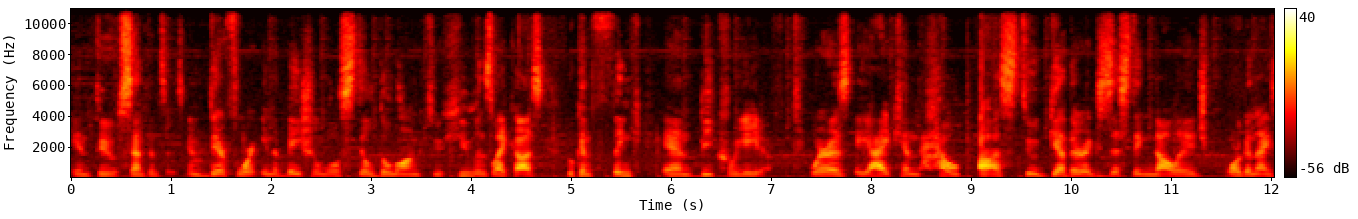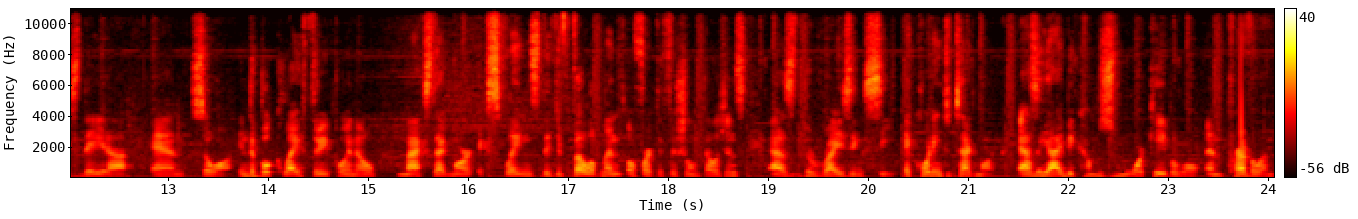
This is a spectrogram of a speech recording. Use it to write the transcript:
into sentences. And therefore, innovation will still belong to humans like us who can think and be creative whereas AI can help us to gather existing knowledge, organize data, and so on. In the book Life 3.0, Max Tegmark explains the development of artificial intelligence as the rising sea. According to Tegmark, as AI becomes more capable and prevalent,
